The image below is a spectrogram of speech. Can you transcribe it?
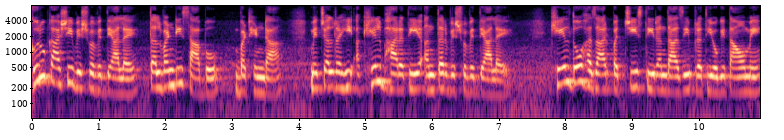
गुरु काशी विश्वविद्यालय, तलवंडी साबो, बठिंडा में चल रही अखिल भारतीय अंतर विश्वविद्यालय। खेल 2025 तीरंदाजी प्रतियोगिताओं में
